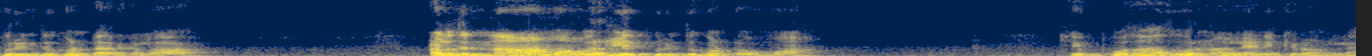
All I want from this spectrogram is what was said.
புரிந்து கொண்டார்களா? அல்லது நாம் அவர்களை புரிந்து கொண்டோமா? எப்போதாவது ஒரு நாள் நினைக்கிறோம்ல.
